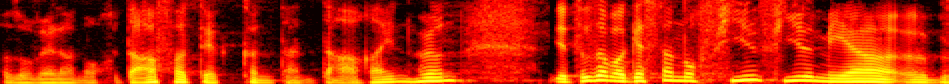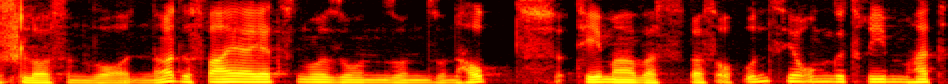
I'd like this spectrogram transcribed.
Also wer da noch Bedarf hat, der kann dann da reinhören. Jetzt ist aber gestern noch viel, viel mehr äh, beschlossen worden. Ne? Das war ja jetzt nur so ein, so ein, so ein Hauptthema, was, was auch uns hier umgetrieben hat.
